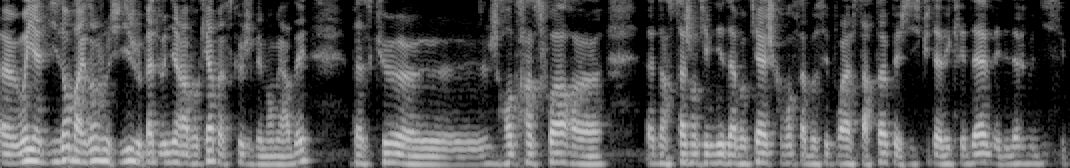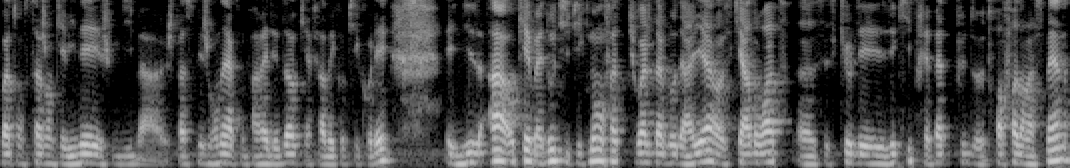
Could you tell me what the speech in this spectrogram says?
Euh, moi, il y a dix ans, par exemple, je me suis dit, je veux pas devenir avocat parce que je vais m'emmerder, parce que je rentre un soir euh, d'un stage en cabinet d'avocat et je commence à bosser pour la startup et je discute avec les devs et les devs me disent c'est quoi ton stage en cabinet? Et je me dis bah je passe mes journées à comparer des docs et à faire des copier-coller. Et ils me disent ah ok bah nous typiquement en fait tu vois le tableau derrière ce qui est à droite euh, c'est ce que les équipes répètent plus de trois fois dans la semaine.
